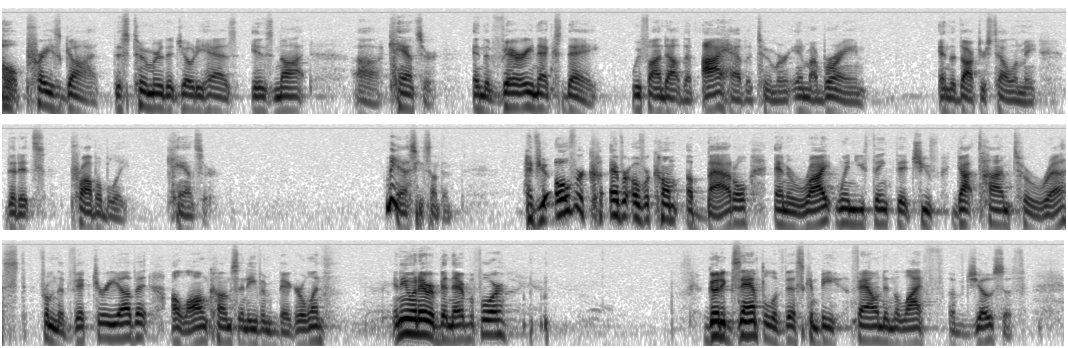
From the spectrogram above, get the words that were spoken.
oh, praise God, this tumor that Jody has is not uh, cancer. And the very next day, we find out that I have a tumor in my brain, and the doctor's telling me that it's probably cancer. Let me ask you something. Have you over, ever overcome a battle, and right when you think that you've got time to rest from the victory of it, along comes an even bigger one? Anyone ever been there before? Good example of this can be found in the life of Joseph.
